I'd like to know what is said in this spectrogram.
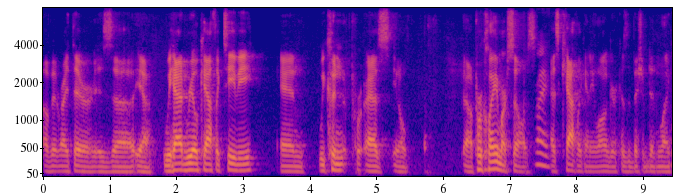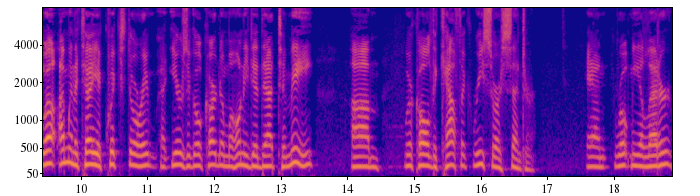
of it right there. Is uh, yeah, we had real Catholic TV, and we couldn't, pr- as you know, uh, proclaim ourselves Right. as Catholic any longer because the bishop didn't like. it. Well, I'm going to tell you a quick story. Uh, years ago, Cardinal Mahony did that to me. Um, we're called the Catholic Resource Center, and wrote me a letter.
